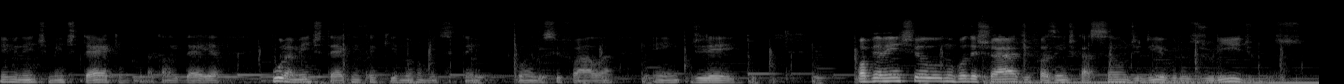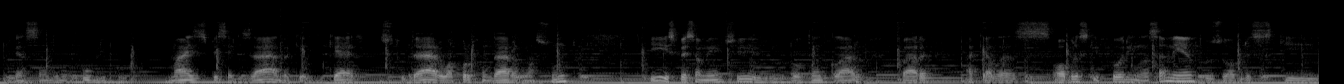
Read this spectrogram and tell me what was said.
eminentemente técnico, daquela ideia puramente técnica que normalmente se tem quando se fala em direito. Obviamente, eu não vou deixar de fazer indicação de livros jurídicos, pensando no público mais especializado, aquele que quer estudar ou aprofundar algum assunto, e especialmente voltando, claro, para aquelas obras que forem lançamentos, obras que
